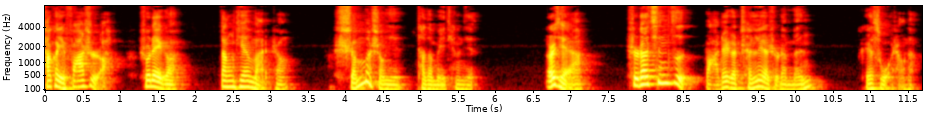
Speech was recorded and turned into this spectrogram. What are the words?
他可以发誓啊，说这个当天晚上什么声音他都没听见，而且啊。是他亲自把这个陈列室的门给锁上的，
